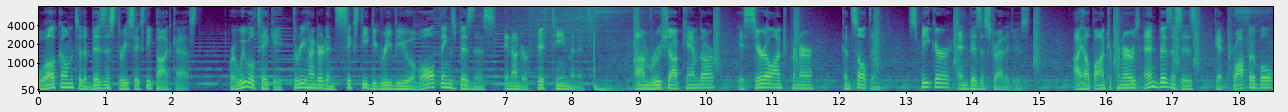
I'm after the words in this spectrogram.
Welcome to the Business 360 podcast, where we will take a 360 degree view of all things business in under 15 minutes. I'm Rushab Kamdar, a serial entrepreneur, consultant, speaker, and business strategist. I help entrepreneurs and businesses get profitable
